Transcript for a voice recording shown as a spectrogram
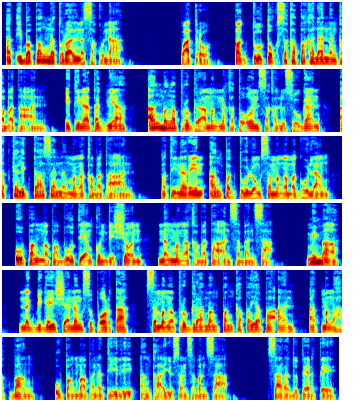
at iba pang natural na sakuna. 4. Pagtutok sa kapakanan ng kabataan. Itinatag niya ang mga programang nakatuon sa kalusugan at kaligtasan ng mga kabataan, pati na rin ang pagtulong sa mga magulang upang mapabuti ang kondisyon ng mga kabataan sa bansa. Mima, nagbigay siya ng suporta sa mga programang pangkapayapaan at mga hakbang upang mapanatili ang kaayusan sa bansa. Sara Duterte,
